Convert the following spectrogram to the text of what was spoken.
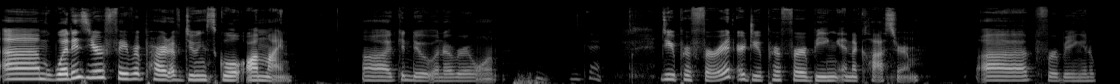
Um, what is your favorite part of doing school online? Uh, I can do it whenever I want. Okay. Do you prefer it or do you prefer being in a classroom? Uh, I prefer being in a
